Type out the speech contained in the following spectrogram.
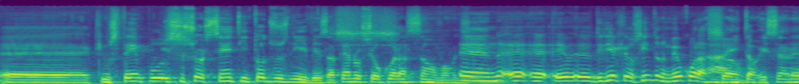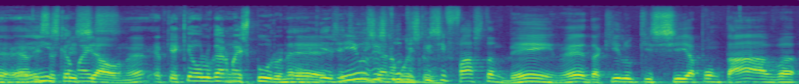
é, que os tempos. Isso o senhor sente em todos os níveis, até no seu coração, vamos dizer. É, é, eu, eu, diria que eu sinto no meu coração. Ah, então, isso é, isso especial, é mais, né? É porque aqui é o lugar mais puro, né? e os estudos muito. que se faz também, né? daquilo que se apontava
